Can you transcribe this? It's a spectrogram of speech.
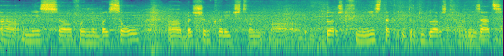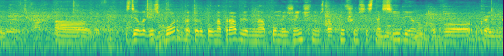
а, мы с а, фондом Байсол, а, большим количеством белорусских феминисток и других белорусских организаций сделали сбор, который был направлен на помощь женщинам, столкнувшимся с насилием в Украине,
